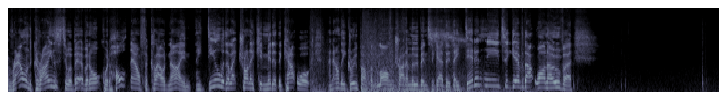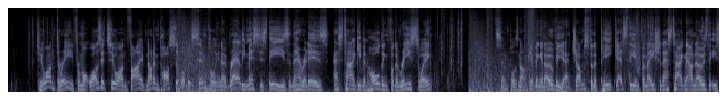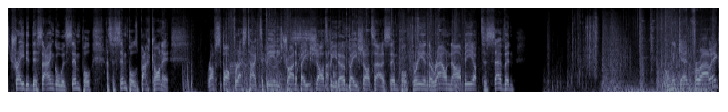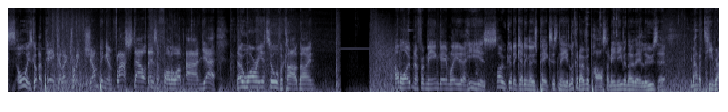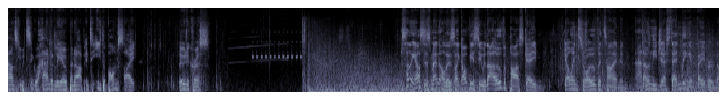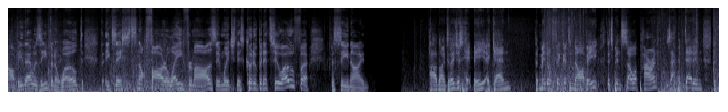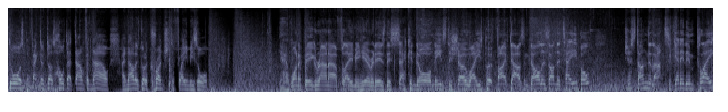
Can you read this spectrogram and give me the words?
Round grinds to a bit of an awkward halt now for Cloud9. They deal with Electronic in mid at the catwalk, and now they group up at long, trying to move in together. They didn't need to give that one over. Two on three from what was a two on five. Not impossible, but simple. You know, rarely misses these, and there it is. S-Tag even holding for the re-swing. Simple's not giving it over yet. Jumps for the peak, gets the information. S-Tag now knows that he's traded this angle with Simple, and so Simple's back on it. Rough spot for S-Tag to be in. He's trying to bait shots, but you don't bait shots out of Simple. Three in the round, Na'Vi up to seven. On again for Alex. Oh, he's got the pick. Electronic jumping and flashed out. There's a follow-up, and yeah, no worry at all for Cloud9. Double opener from the in-game leader. He is so good at getting those picks, isn't he? Look at Overpass. I mean, even though they lose it, the amount of T rounds he would single-handedly open up into either bomb site. Ludicrous. Something else that's mental is like obviously with that overpass game going to overtime and, and only just ending in favor of Navi, there was even a world that exists not far away from ours in which this could have been a 2-0 for, for C9. Cloud9, do they just hit B again? The middle finger to Navi that's been so apparent. Xeppaa dead in the doors. Perfecto does hold that down for now, and now they've got to crunch into flamie's orb. Yeah, won a big round out of flamie. Here it is. This second orb needs to show why he's put $5,000 on the table. Just under that to get it in play.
